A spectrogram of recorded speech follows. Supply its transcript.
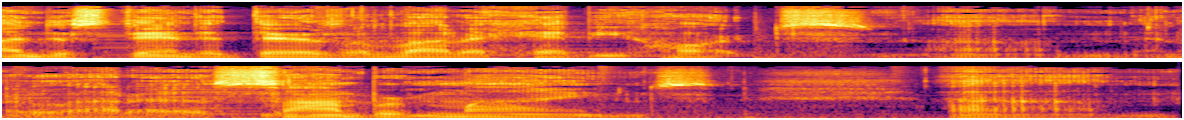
understand that there's a lot of heavy hearts um, and a lot of somber minds, um,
